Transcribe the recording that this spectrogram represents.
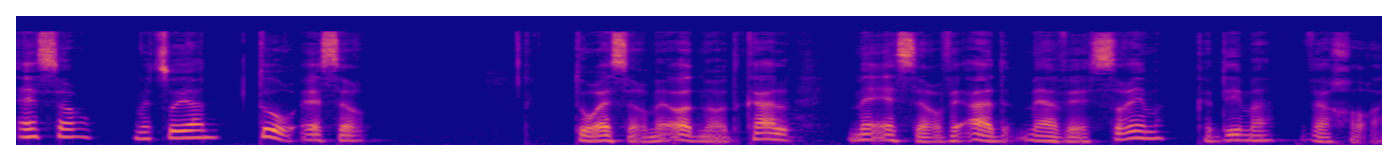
10, מצוין, טור 10. טור 10 מאוד מאוד קל, מ-10 ועד 120, קדימה ואחורה.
